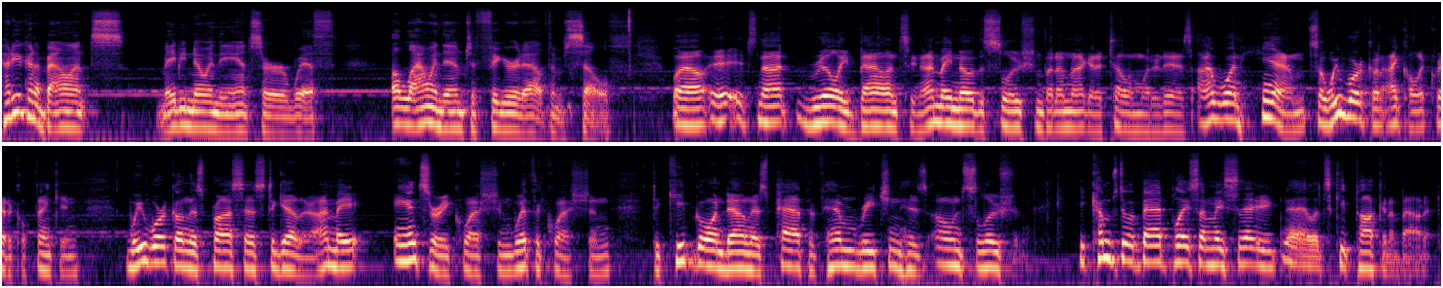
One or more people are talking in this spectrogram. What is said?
how do you kind of balance maybe knowing the answer with allowing them to figure it out themselves? Well, it's not really balancing. I may know the solution, but I'm not going to tell him what it is. I want him, so we work on, I call it critical thinking. We work on this process together. I may answer a question with a question to keep going down this path of him reaching his own solution. He comes to a bad place, I may say, eh, let's keep talking about it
